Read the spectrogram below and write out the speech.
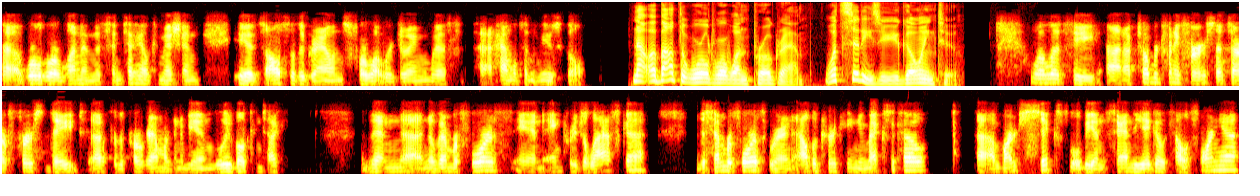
uh, World War One and the Centennial Commission is also the grounds for what we're doing with uh, Hamilton the Musical. Now, about the World War One program, what cities are you going to? Well, let's see. On October 21st, that's our first date uh, for the program. We're going to be in Louisville, Kentucky. Then uh, November 4th in Anchorage, Alaska. December 4th, we're in Albuquerque, New Mexico. Uh, March 6th, we'll be in San Diego, California.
